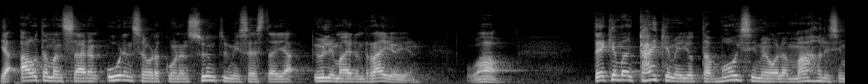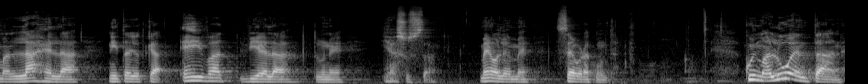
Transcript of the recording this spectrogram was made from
ja autamaan saadaan uuden seurakunnan syntymisestä ja ylimaiden rajojen. Wow. Tekemään kaikkemme, jotta voisimme olla mahdollisimman lähellä niitä, jotka eivät vielä tunne Jeesusta. Me olemme seurakunta. Kun mä luen tämän,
